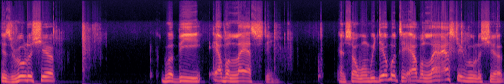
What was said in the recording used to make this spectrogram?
his rulership will be everlasting. And so when we deal with the everlasting rulership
